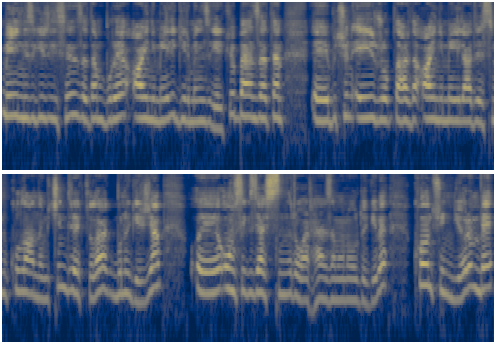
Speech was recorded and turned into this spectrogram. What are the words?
Mailinizi girdiyseniz zaten buraya aynı maili girmeniz gerekiyor. Ben zaten e, bütün airdroplarda aynı mail adresini kullandığım için direkt olarak bunu gireceğim. E, 18 yaş sınırı var her zaman olduğu gibi. Continue diyorum ve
